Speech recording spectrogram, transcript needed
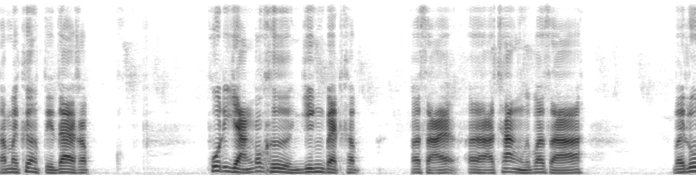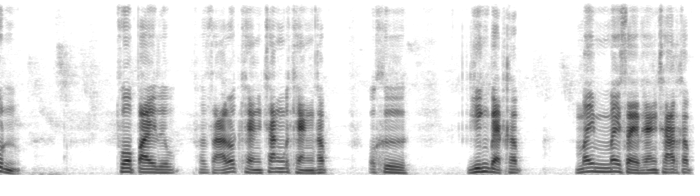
ทำให้เครื่องติดได้ครับ พูดอีกอย่างก็คือยิงแบตครับ ภาษาภาษาช่างหรือภาษาวัยรุ่น ทั่วไปหรือภาษารถแข่งช่างรถแข่งครับ ก็คือยิงแบตครับ ไม่ไม่ใส่แผงชาร์จครับ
